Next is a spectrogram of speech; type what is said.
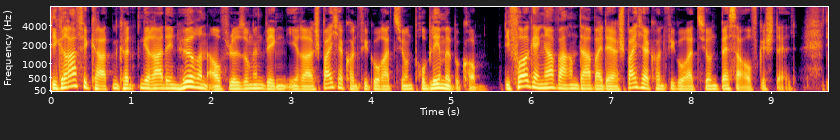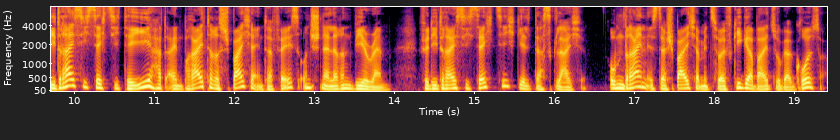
Die Grafikkarten könnten gerade in höheren Auflösungen wegen ihrer Speicherkonfiguration Probleme bekommen. Die Vorgänger waren da bei der Speicherkonfiguration besser aufgestellt. Die 3060 Ti hat ein breiteres Speicherinterface und schnelleren VRAM. Für die 3060 gilt das gleiche. Obendrein ist der Speicher mit 12 GB sogar größer.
